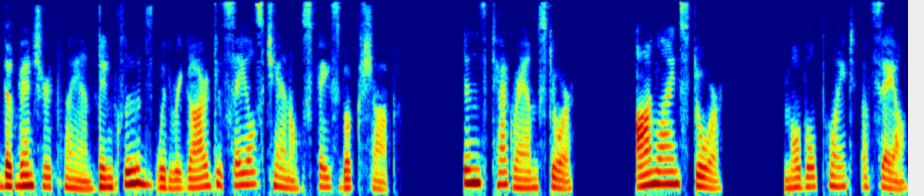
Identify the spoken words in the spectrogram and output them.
The venture plan includes with regard to sales channels Facebook Shop, Instagram Store, Online Store, Mobile Point of Sale.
